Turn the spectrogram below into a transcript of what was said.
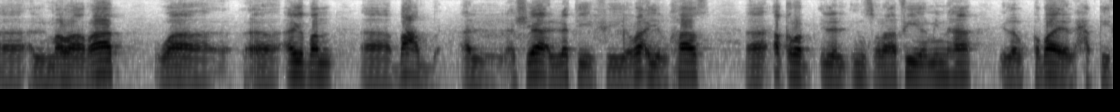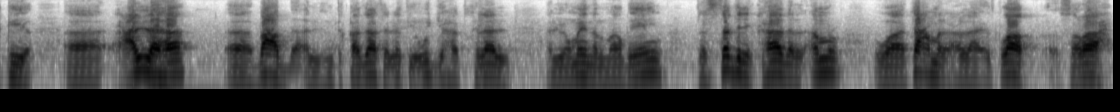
المرارات وأيضا بعض الأشياء التي في رأيي الخاص أقرب إلى الانصرافية منها إلى القضايا الحقيقية. علها بعض الانتقادات التي وجهت خلال اليومين الماضيين تستدرك هذا الأمر وتعمل على إطلاق سراح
